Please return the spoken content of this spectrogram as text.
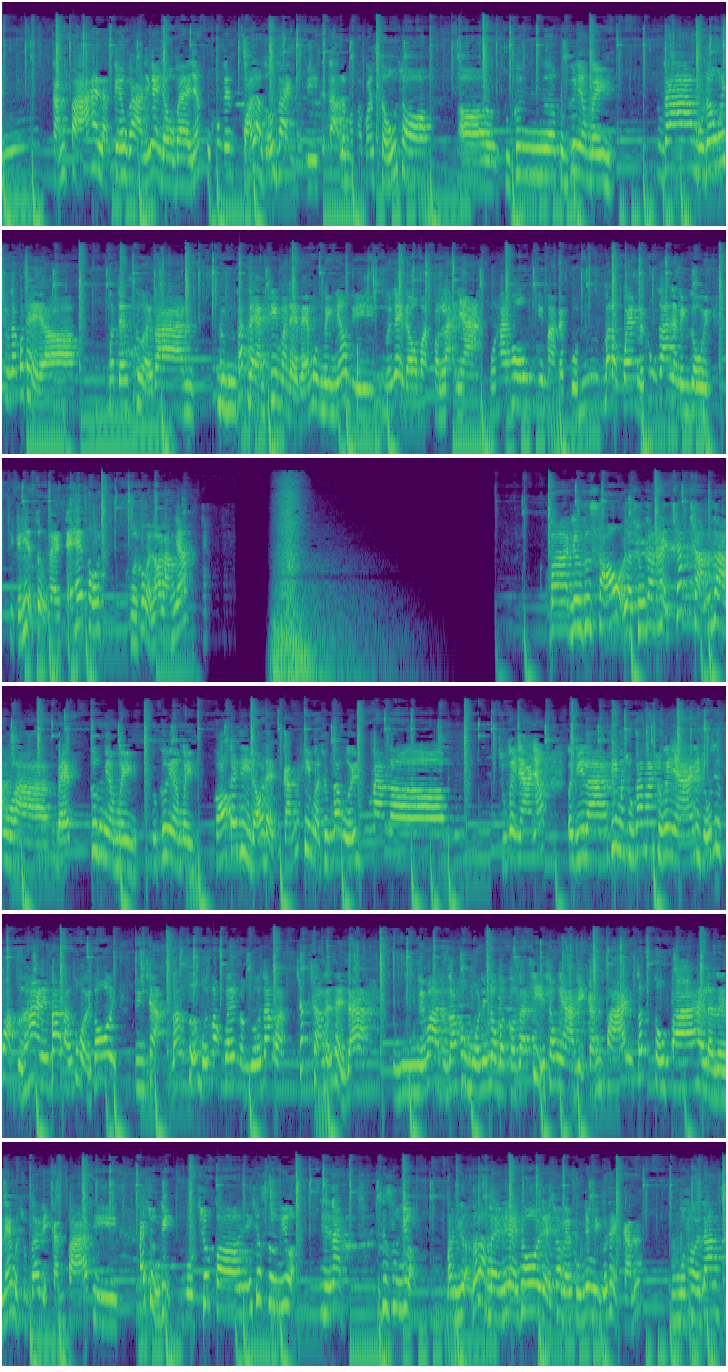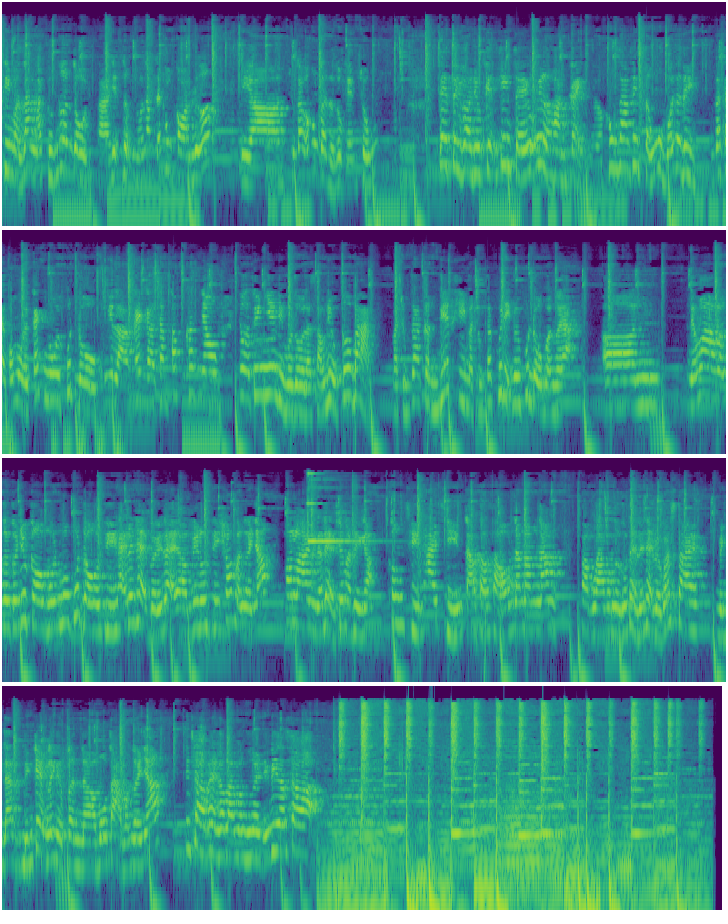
cắn phá hay là kêu gà những ngày đầu về nhé cũng không nên quá là dỗ dành bởi vì sẽ tạo ra một thói quen xấu cho ờ, uh, thú cưng ờ, cún cưng nhà mình chúng ta mùa đông ấy chúng ta có thể uh, bật đèn sưởi và đừng tắt đèn khi mà để bé một mình nhá vì mới ngày đầu mà còn lại nhà một hai hôm khi mà bé cún bắt đầu quen với không gian nhà mình rồi thì cái hiện tượng này sẽ hết thôi. Người không phải lo lắng nhé và điều thứ sáu là chúng ta hãy chắc chắn rằng là bé cưng nhà mình chú cưng nhà mình có cái gì đó để cắn khi mà chúng ta mới mang uh, chúng về nhà nhá. Bởi vì là khi mà chúng ta mang chúng về nhà thì chúng chỉ khoảng từ 2 đến 3 tháng tuổi thôi. Tình trạng răng sữa mới mọc lên và ngứa răng là chắc chắn sẽ xảy ra. Nếu mà chúng ta không muốn những đồ vật có giá trị trong nhà bị cắn phá tất sofa hay là giày dép của chúng ta bị cắn phá thì hãy chuẩn bị một chiếc uh, những chiếc xương nhựa. Như thế này chiếc xương nhựa bằng nhựa rất là mềm như này thôi để cho bé cún nhà mình có thể cắn. Một thời gian khi mà răng đã cứng hơn rồi và hiện tượng ngứa răng sẽ không còn nữa thì uh, chúng ta cũng không cần sử dụng đến chúng Thế tùy vào điều kiện kinh tế cũng như là hoàn cảnh ờ, không gian sinh sống của mỗi gia đình chúng ta sẽ có một cái cách nuôi poodle cũng như là cách à, chăm sóc khác nhau. Nhưng mà tuy nhiên thì vừa rồi là 6 điều cơ bản mà chúng ta cần biết khi mà chúng ta quyết định nuôi poodle mọi người ạ. À, nếu mà mọi người có nhu cầu muốn mua poodle thì hãy liên hệ với lại ờ, uh, Veloci Shop mọi người nhé hotline mình đã để trên màn hình ạ 0929 866 555 hoặc là mọi người có thể liên hệ với website mình đã đính kèm link ở phần uh, mô tả mọi người nhé xin chào và hẹn gặp lại mọi người những video sau ạ.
